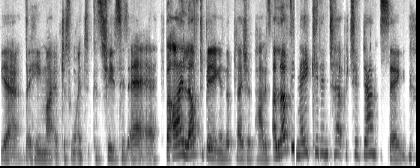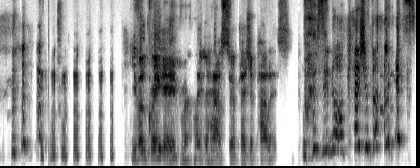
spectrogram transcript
yeah, that he might have just wanted to, because she's his heir. But I loved being in the pleasure palace. I love the naked interpretive dancing. You've upgraded it from a pleasure house to a pleasure palace. Was it not a pleasure palace?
